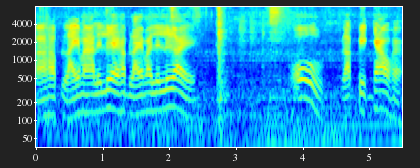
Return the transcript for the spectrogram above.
อ่าครับไหลมาเรื่อยๆครับไหลมาเรื่อยๆ โอ้รักปีกเง่าครับ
